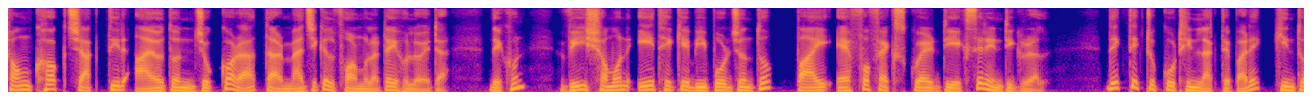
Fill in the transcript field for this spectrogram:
সংখ্যক চাকতির আয়তন যোগ করা, তার ম্যাজিক্যাল ফর্মুলাটাই হলো এটা। দেখুন ভি সমন এ থেকে বি পর্যন্ত pi f of x square ডিএক্সের ইন্টিগ্রাল দেখতে একটু কঠিন লাগতে পারে, কিন্তু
